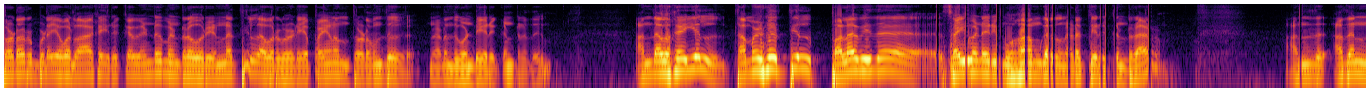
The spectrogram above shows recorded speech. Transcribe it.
தொடர்புடையவர்களாக இருக்க வேண்டும் என்ற ஒரு எண்ணத்தில் அவர்களுடைய பயணம் தொடர்ந்து நடந்து கொண்டே இருக்கின்றது. அந்த வகையில் தமிழகத்தில் பலவித சைவநெறி முகாம்கள் நடத்தியிருக்கின்றார். அந்த அதன்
